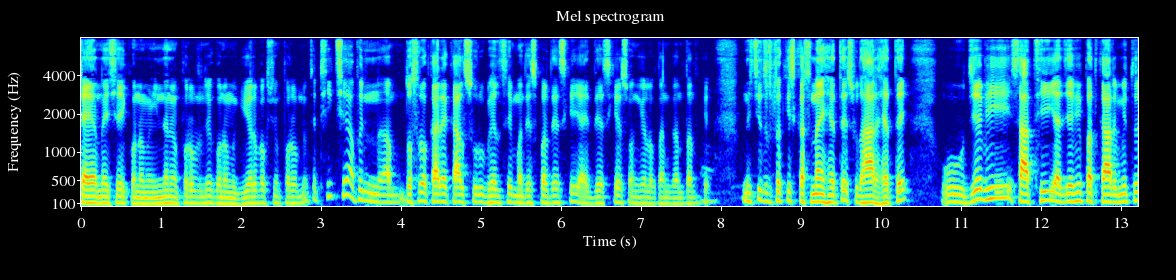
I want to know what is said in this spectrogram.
टायर नहि छै कोनोमे इंजनमे प्रॉब्लम छै कोनोमे गियर बॉक्समे प्रॉब्लम छै ठीक छै। अब अब दोसरो कार्यकाल शुरू भेल छै मध्य प्रदेशके या देशके संघीय लोकतंत्र गणतंत्रके निश्चित रूपसँ किछु कठिनाइ हेतै सुधार हेतै। ओ जे भी साथी या जे भी पत्रकार मित्र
